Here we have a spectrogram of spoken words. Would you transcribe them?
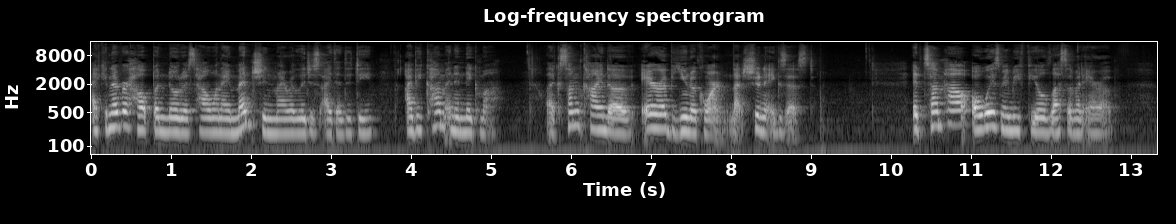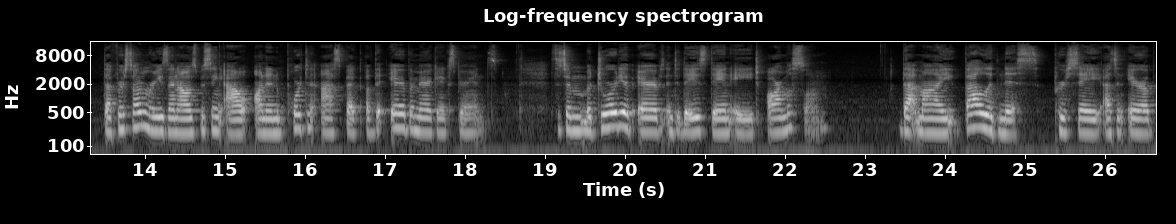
I can never help but notice how when I mention my religious identity, I become an enigma like some kind of Arab unicorn that shouldn't exist. It somehow always made me feel less of an Arab. That for some reason I was missing out on an important aspect of the Arab American experience, since a majority of Arabs in today's day and age are Muslim. That my validness, per se, as an Arab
